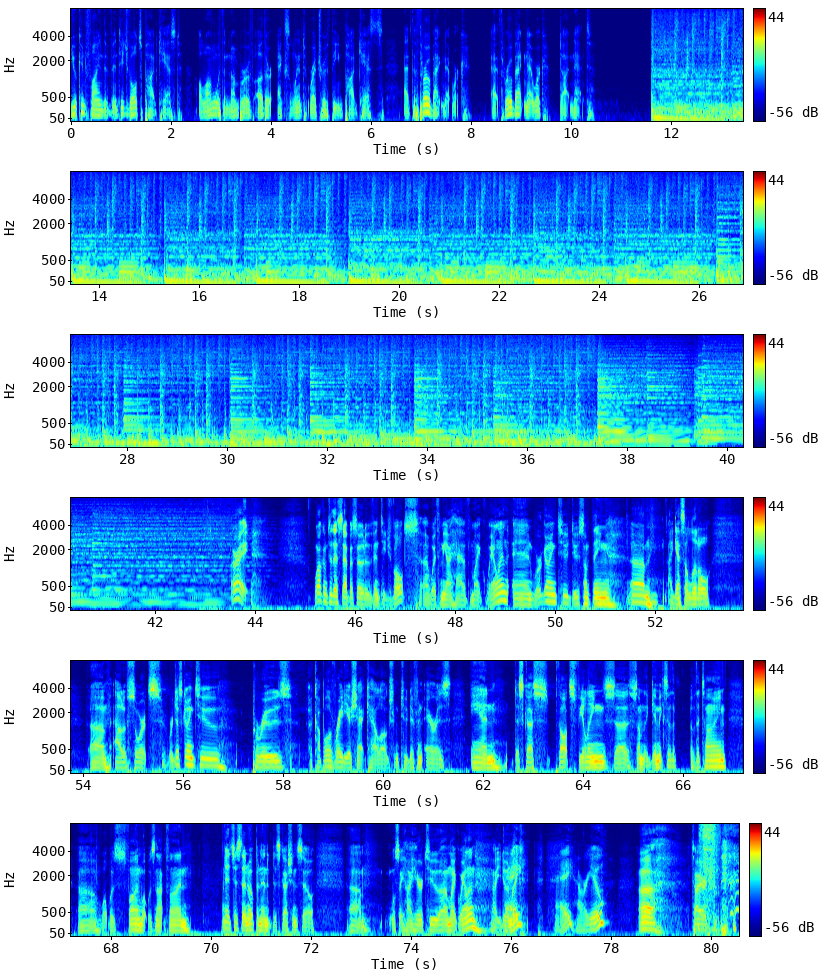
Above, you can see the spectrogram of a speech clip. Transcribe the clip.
You can find the Vintage Volts podcast, along with a number of other excellent retro themed podcasts, at the Throwback Network at throwbacknetwork.net. All right. Welcome to this episode of Vintage Volts. Uh, with me, I have Mike Whalen, and we're going to do something, um, I guess, a little um, out of sorts. We're just going to peruse a couple of Radio Shack catalogs from two different eras and discuss thoughts, feelings, uh, some of the gimmicks of the of the time, uh, what was fun, what was not fun. It's just an open-ended discussion, so. Um, we'll say hi here to uh, Mike Whalen. How you doing, hey. Mike? Hey, how are you? Uh, tired.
